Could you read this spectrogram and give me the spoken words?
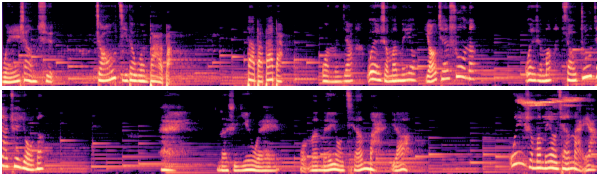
围上去，着急地问爸爸：“爸爸，爸爸，我们家为什么没有摇钱树呢？为什么小猪家却有呢？”唉，那是因为我们没有钱买呀。为什么没有钱买呀？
